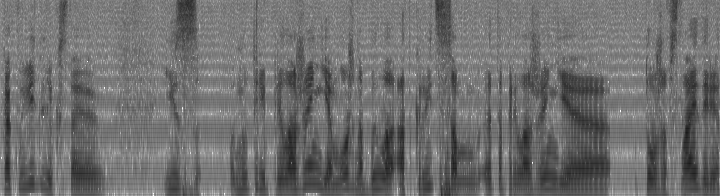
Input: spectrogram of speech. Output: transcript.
Как вы видели, кстати, из внутри приложения можно было открыть сам, это приложение тоже в слайдере,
